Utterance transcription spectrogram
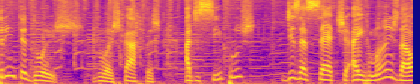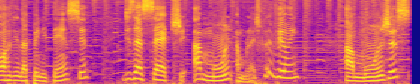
32 duas cartas a discípulos, 17 a irmãs da ordem da penitência, 17 a monjas, a mulher escreveu, hein? A monjas,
